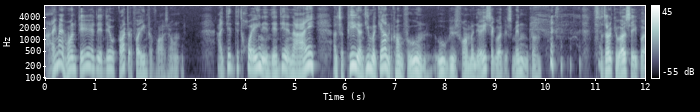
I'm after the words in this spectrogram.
Nej, men hun, det, det, det er jo godt at få en fra Frederikshavn. Nej, det, det tror jeg egentlig, det, det, nej. Altså pigerne, de må gerne komme for ugen, ugebydes fra, men det er ikke så godt, hvis mændene kommer. så så kan vi også se på,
